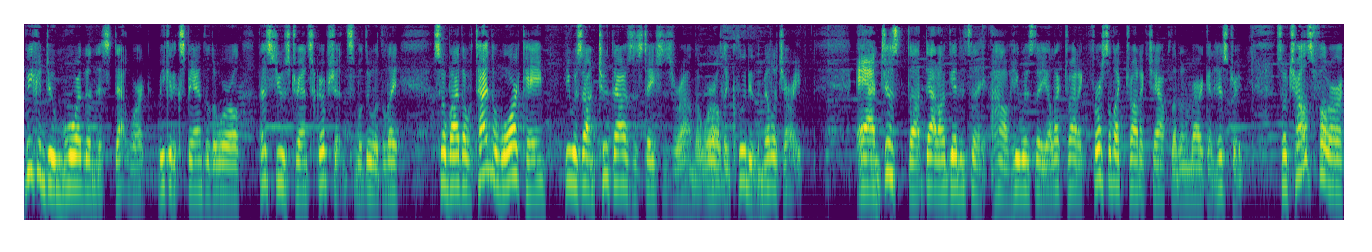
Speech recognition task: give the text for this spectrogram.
we can do more than this network. We can expand to the world. Let's use transcriptions. We'll do it late. So by the time the war came, he was on 2,000 stations around the world, including the military. And just that, that I'll get into how he was the electronic first electronic chaplain in American history. So Charles Fuller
